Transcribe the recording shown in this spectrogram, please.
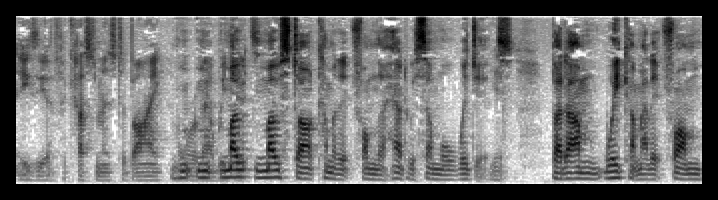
easier for customers to buy more of our widgets? most are coming at it from the how do we sell more widgets, Yeah. but um, we come at it from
